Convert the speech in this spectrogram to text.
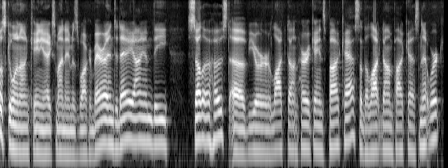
What's going on, Caniacs? My name is Walker Barra, and today I am the solo host of your Locked On Hurricanes podcast on the Locked On Podcast Network,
